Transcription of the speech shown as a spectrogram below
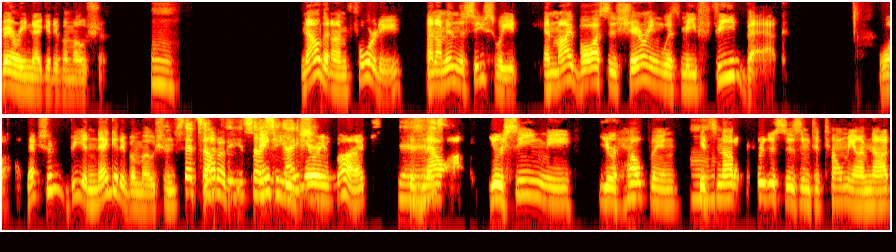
very negative emotion. Mm. Now that I'm 40 and I'm in the C suite and my boss is sharing with me feedback well, that shouldn't be a negative emotion. Sets that up the association. Thank you very much. Because yes. now you're seeing me, you're helping. Mhm. It's not a criticism to tell me I'm not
